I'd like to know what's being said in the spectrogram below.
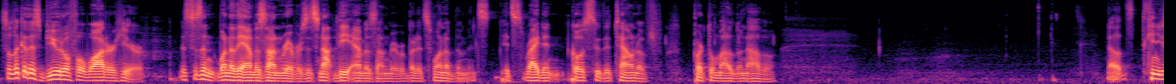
So look at this beautiful water here. This isn't one of the Amazon rivers. It's not the Amazon River, but it's one of them. It's, it's right in, goes through the town of Puerto Maldonado. Now, can you,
